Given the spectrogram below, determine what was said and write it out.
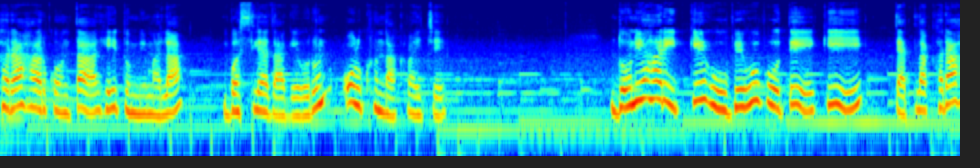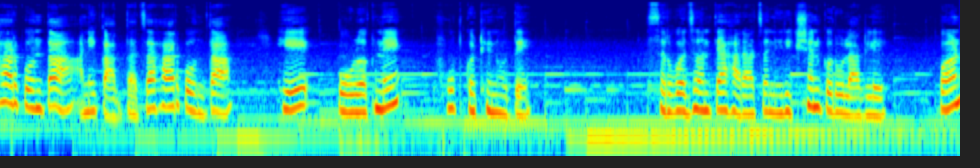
खरा हार कोणता हे तुम्ही मला बसल्या जागेवरून ओळखून दाखवायचे. दोन्ही हार इतके हुबेहूब होते की त्यातला खरा हार कोणता आणि कागदाचा हार कोणता हे ओळखणे खूप कठीण होते. सर्वजण त्या हाराचं निरीक्षण करू लागले पण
